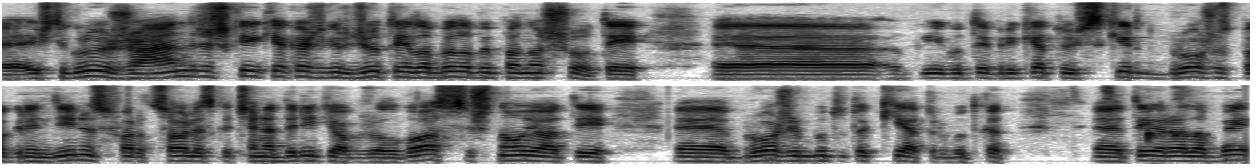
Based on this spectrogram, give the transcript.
iš tikrųjų žanriškai, kiek aš girdžiu, tai labai labai panašu. Tai e, jeigu taip reikėtų išskirti bruožus pagrindinius Farcolis, kad čia nedaryti jo apžvalgos iš naujo, tai e, bruožai būtų tokie, turbūt, kad E, tai yra labai,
